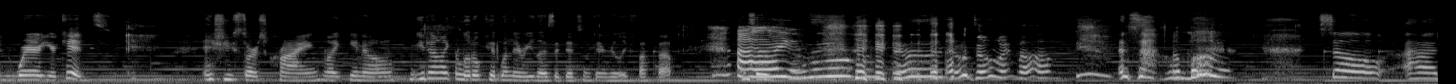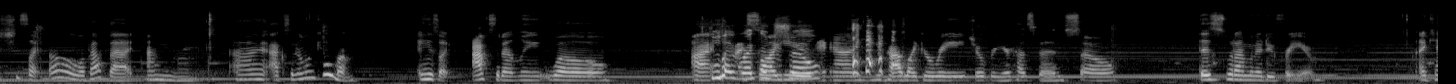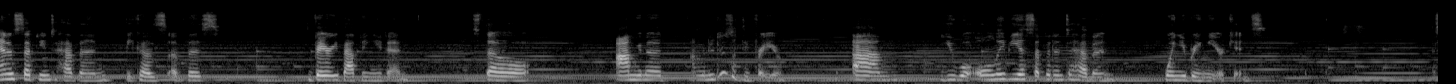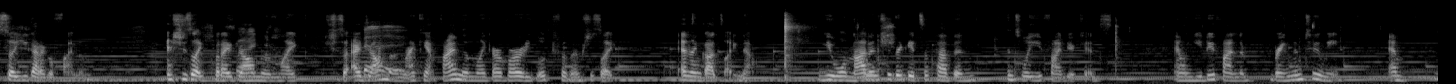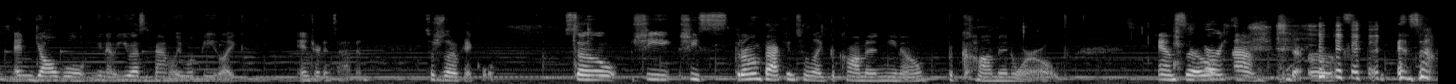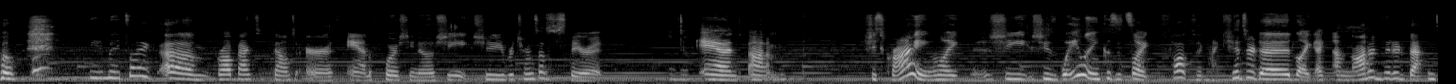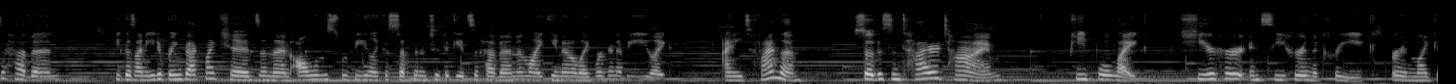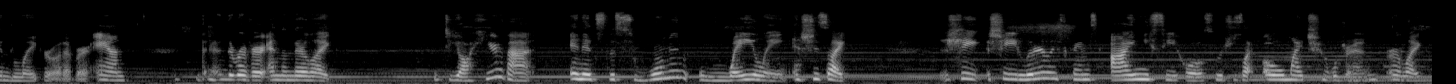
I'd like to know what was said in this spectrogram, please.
Where are your kids? And she starts crying, like, you know, you know, like a little kid when they realize they did something really fucked up. And so, I "Oh God, don't tell my mom. And so Mama. so uh, she's like, "Oh, about that, um, I accidentally killed him." And he's like, "Accidentally? Well, I, I saw records you, and you had like a rage over your husband. So this is what I'm gonna do for you. I can't accept you into heaven because of this very bad thing you did. So I'm gonna I'm gonna do something for you. Um, you will only be accepted into heaven when you bring me your kids." so you gotta go find them. And she's like, but I drowned them. Like, she's like, I drowned them. I can't find them. Like, I've already looked for them. She's like, and then God's like, no, you will not Oh, enter the gates of heaven until you find your kids. And when you do find them, bring them to me, and and y'all will, you know, you as a family will be like entered into heaven. So she's like, okay, cool. So she she's thrown back into like the common, you know, the common world. And so Earth. um the earth. and so it's like um brought back to, down to earth and of course you know she she returns as a spirit Mhm. and um she's crying like she she's wailing because it's like fuck like my kids are dead like I, i'm not admitted back into heaven because i need to bring back my kids and then all of us would be like accepted into the gates of heaven and like you know like we're gonna be like i need to find them. So this entire time people like hear her and see her in the creek or in like in the lake or whatever and the, mm-hmm. the river and then they're like do y'all hear that? And it's this woman wailing and she's like she she literally screams ay mis hijos which is like oh my children or like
